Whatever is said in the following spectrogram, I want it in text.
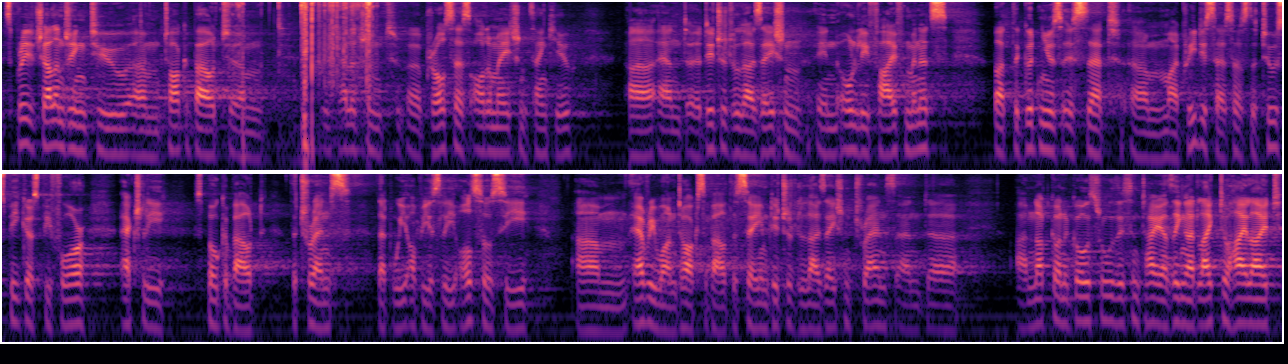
it's pretty challenging to um, talk about um, intelligent uh, process automation, thank you, uh, and uh, digitalization in only five minutes. But the good news is that um, my predecessors, the two speakers before, actually spoke about the trends that we obviously also see. Um, everyone talks about the same digitalization trends, and uh, I'm not going to go through this entire thing. I'd like to highlight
